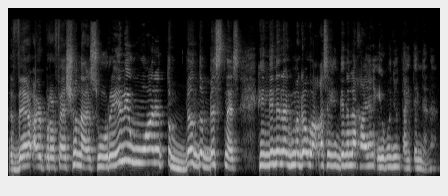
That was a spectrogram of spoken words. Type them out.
there are professionals who really wanted to build the business, hindi nila magawa kasi hindi nila kayang iwan yung title nila.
